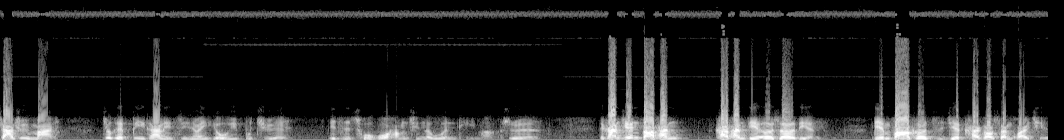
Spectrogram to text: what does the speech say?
下去买，就可以避开你自己那边犹豫不决，一直错过行情的问题嘛，是不是？你看今天大盘开盘跌二十二点，联发科直接开高三块钱。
